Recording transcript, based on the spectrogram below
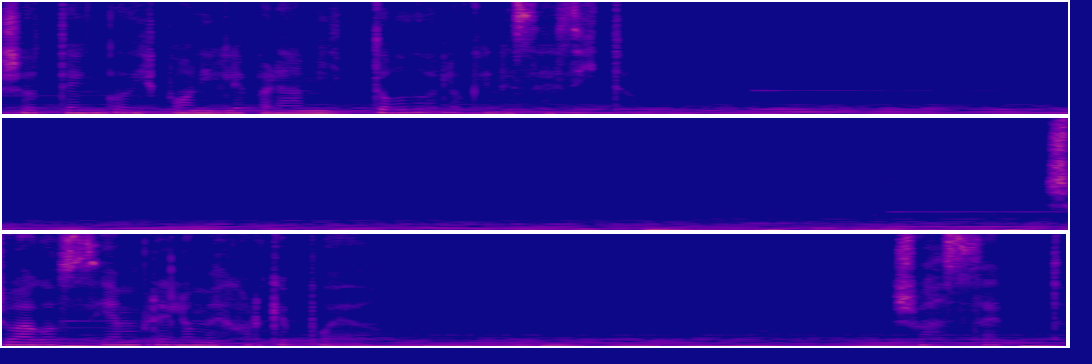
yo tengo disponible para mí todo lo que necesito. Yo hago siempre lo mejor que puedo. Yo acepto.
